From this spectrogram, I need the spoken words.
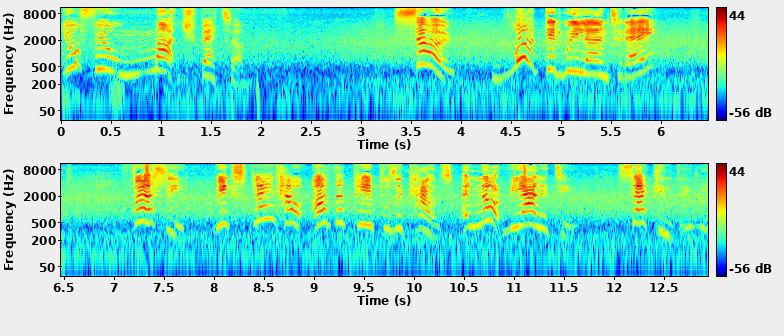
you'll feel much better. So, what did we learn today? Firstly, we explained how other people's accounts are not reality. Secondly,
